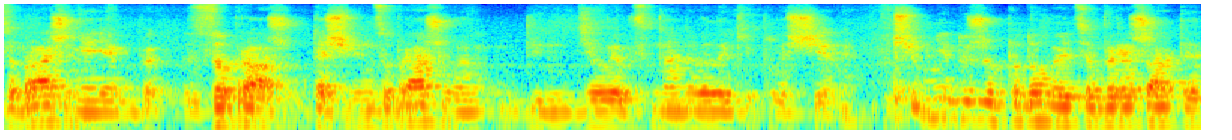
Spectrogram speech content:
зображення, якби зображу, те, що він зображував, він ділив на невеликі площини. Що мені дуже подобається виражати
